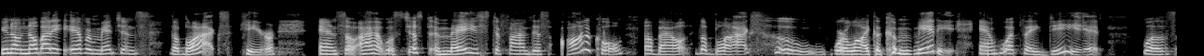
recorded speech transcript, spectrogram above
you know, nobody ever mentions the blacks here. And so I was just amazed to find this article about the Blacks who were like a committee. And what they did was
